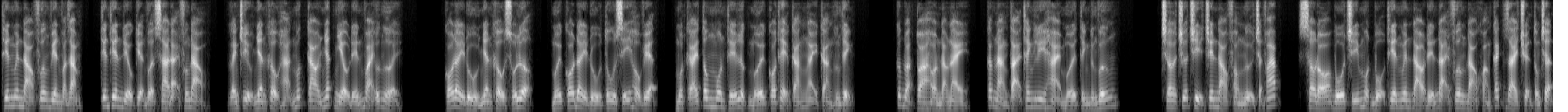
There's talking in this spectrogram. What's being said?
thiên nguyên đảo phương viên và dặm, tiên thiên điều kiện vượt xa đại phương đảo, gánh chịu nhân khẩu hạn mức cao nhất nhiều đến vài ước người. Có đầy đủ nhân khẩu số lượng, mới có đầy đủ tu sĩ hậu viện, một cái tông môn thế lực mới có thể càng ngày càng hưng thịnh. Cướp đoạt tòa hòn đảo này, các nàng tại thanh ly hải mới tính đứng vững. Chờ chữa trị trên đảo phòng ngự trận pháp, sau đó bố trí một bộ thiên nguyên đảo đến đại phương đảo khoảng cách dài chuyện tống trận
